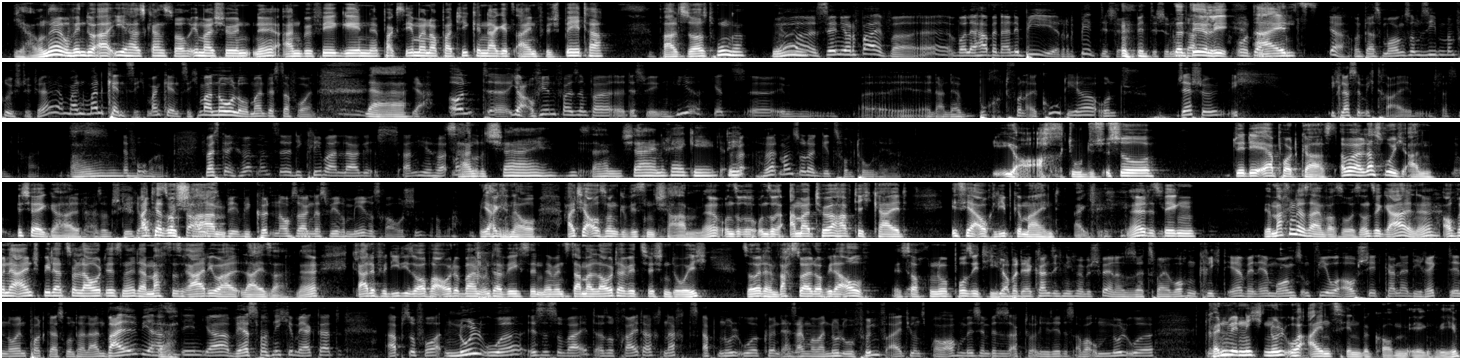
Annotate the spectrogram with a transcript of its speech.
Ja, und, ne? und wenn du AI hast, kannst du auch immer schön ne, an Buffet gehen, ne? packst immer noch ein paar Chicken Nuggets ein für später, falls du hast Hunger. Ja, Ja, Senior Pfeiffer, äh, wolle haben eine Bier, bitteschön, bitteschön. Und natürlich. Und das, Eins. ja, und das morgens um sieben beim Frühstück. Ja, man, man kennt sich, man kennt sich. Manolo, mein bester Freund. Na, Ja, und äh, ja, auf jeden Fall sind wir äh, deswegen hier jetzt äh, im, äh, in, an der Bucht von Alcudia und sehr schön. Ich, ich lasse mich treiben, ich lasse mich treiben. Das ist Ah. hervorragend. Ich weiß gar nicht, hört man es? Äh, die Klimaanlage ist an hier, hört man es? Oder, Sunshine, Sunshine, Reggae. ja, hör- hört man es oder geht's vom Ton her? Ja, ach du, das ist so DDR-Podcast. Aber lass ruhig an. Ist ja egal. Ja, sonst stehe ich Hat auch ja so. Charme. Wir, wir könnten auch sagen, das wäre Meeresrauschen, aber Ja, genau. Hat ja auch so einen gewissen Charme. Ne? Unsere, unsere Amateurhaftigkeit ist ja auch lieb gemeint eigentlich. Ne? Deswegen, wir machen das einfach so. Ist uns egal. Ne? Auch wenn der Einspieler zu laut ist, ne? dann machst du das Radio halt leiser. Ne? Gerade für die, die so auf der Autobahn unterwegs sind, ne? wenn es da mal lauter wird zwischendurch, so, dann wachst du halt auch wieder auf. Ist doch nur positiv. Ja, aber der kann sich nicht mehr beschweren. Also seit zwei Wochen kriegt er, wenn er morgens um 4 Uhr aufsteht, kann er direkt den neuen Podcast runterladen, weil wir haben Ja. den ja, wer es noch nicht gemerkt hat, ab sofort 0 Uhr ist es soweit, also Freitag nachts ab 0 Uhr könnt, ja, sagen wir mal 0 Uhr 5, iTunes braucht auch ein bisschen, bis es aktualisiert ist, aber um 0 Uhr Können wir nicht 0 Uhr 1 hinbekommen irgendwie?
